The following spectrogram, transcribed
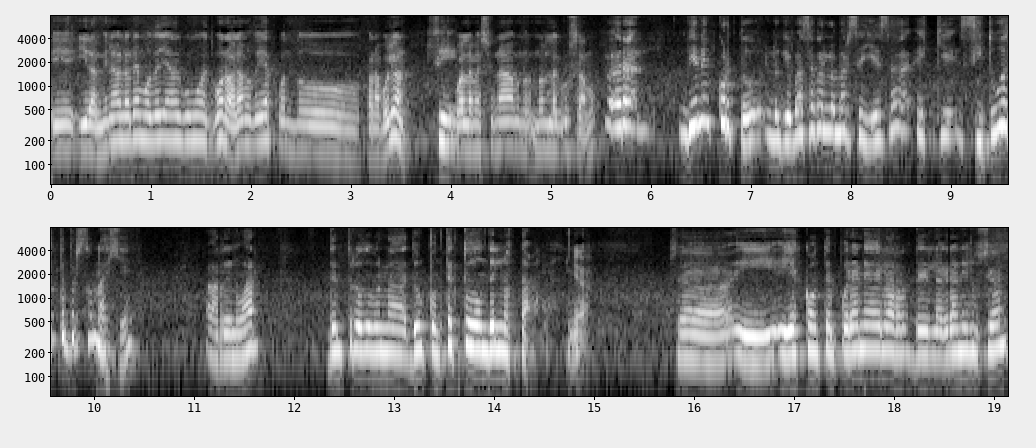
Y, también hablaremos de ella en algún momento. Bueno, hablamos de ella cuando para Napoleón. Sí. Igual la mencionábamos, no, la cruzamos. Ahora, bien en corto, lo que pasa con la marsellesa es que sitúa a este personaje, a Renoir, dentro de, una, de un contexto donde él no estaba. Ya. O sea, y, y, es contemporánea de la, de la gran ilusión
